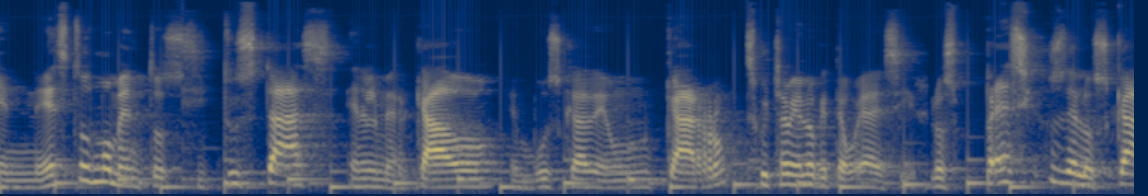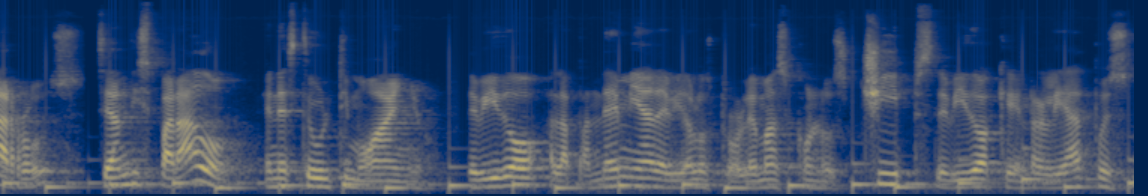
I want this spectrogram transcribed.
En estos momentos, si tú estás en el mercado en busca de un carro, escucha bien lo que te voy a decir. Los precios de los carros se han disparado en este último año debido a la pandemia, debido a los problemas con los chips, debido a que en realidad pues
